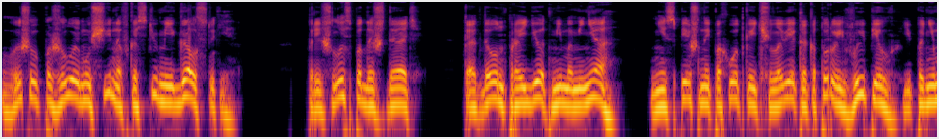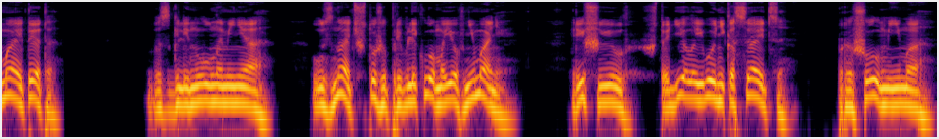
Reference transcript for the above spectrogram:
вышел пожилой мужчина в костюме и галстуке. Пришлось подождать, когда он пройдет мимо меня, неспешной походкой человека, который выпил и понимает это. Взглянул на меня, узнать, что же привлекло мое внимание. Решил, что дело его не касается, прошел мимо.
